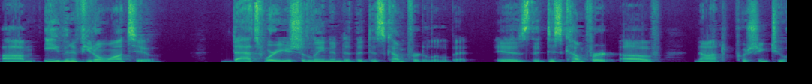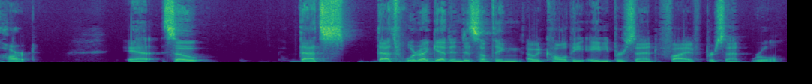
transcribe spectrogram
um, even if you don't want to, that's where you should lean into the discomfort a little bit is the discomfort of not pushing too hard. And so that's that's where I get into something I would call the 80% 5% rule,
